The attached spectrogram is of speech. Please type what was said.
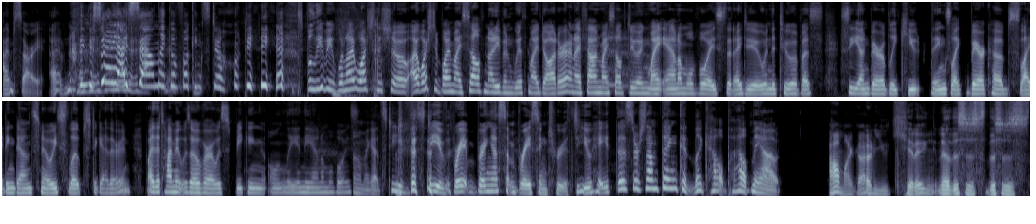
I'm sorry. I have nothing to say. I sound like a fucking stoned idiot. Believe me, when I watched the show, I watched it by myself, not even with my daughter, and I found myself doing my animal voice that I do when the two of us see unbearably cute things like bear cubs sliding down snowy slopes together. And by the time it was over, I was speaking only in the animal voice. Oh my god, Steve, Steve, br- bring us some bracing truth. Do you hate this or something? Could like help help me out. Oh my god, are you kidding? No, this is this is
